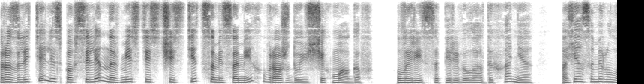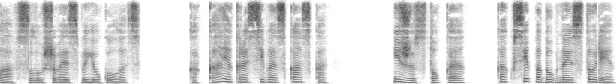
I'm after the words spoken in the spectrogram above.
разлетелись по Вселенной вместе с частицами самих враждующих магов. Лариса перевела дыхание, а я замерла, вслушиваясь в ее голос. «Какая красивая сказка!» И жестокая, как все подобные истории.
